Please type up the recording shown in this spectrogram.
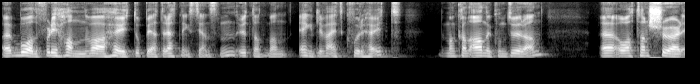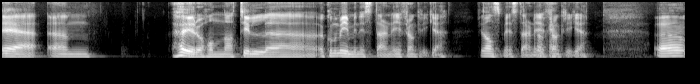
Eh, Både fordi han var høyt oppe i etterretningstjenesten uten at man egentlig veit hvor høyt. Man kan ane konturene. eh, Og at han sjøl er um, høyrehånda til eh, økonomiministeren i Frankrike. Finansministeren i okay. Frankrike. Uh,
